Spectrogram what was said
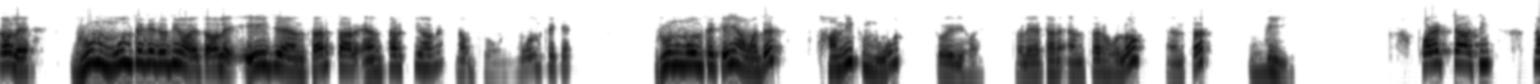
তাহলে ভ্রূণ মূল থেকে যদি হয়, তাহলে এই যে অ্যান্সার তার অ্যান্সার কি হবে? না, ভ্রূণ মূল থেকে। ভ্রূণ মূল থেকেই আমাদের স্থানিক মূল তৈরি হয়। তাহলে এটার অ্যান্সার হলো অ্যান্সার বি পরেরটা আসি। না,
